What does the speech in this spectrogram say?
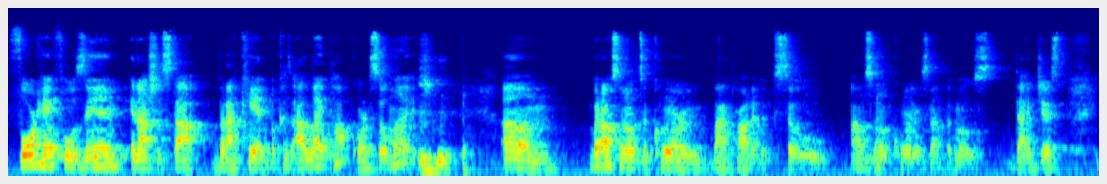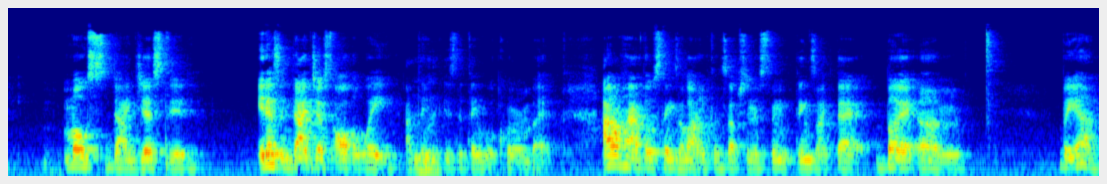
four handfuls in, and I should stop, but I can't because I like popcorn so much. Um, but I also know it's a corn byproduct, so I also know corn is not the most digest most digested it doesn't digest all the way i think is the thing with corn but i don't have those things a lot in consumption and thing- things like that. But um but yeah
